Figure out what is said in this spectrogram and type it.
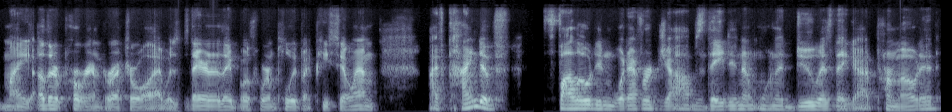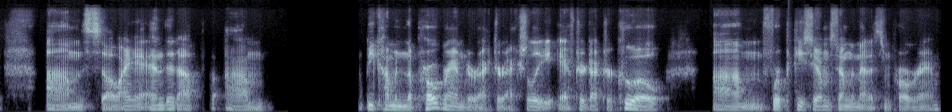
my other program director while I was there, they both were employed by PCOM. I've kind of followed in whatever jobs they didn't want to do as they got promoted. Um, so I ended up um, becoming the program director actually after Dr. Kuo um, for PCOM's family medicine program.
